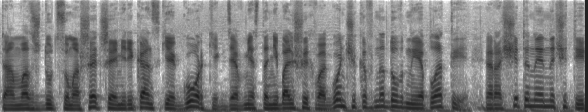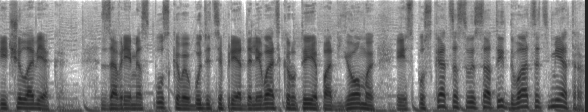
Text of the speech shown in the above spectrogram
Там вас ждут сумасшедшие американские горки, где вместо небольших вагончиков надувные плоты, рассчитанные на 4 человека. За время спуска вы будете преодолевать крутые подъемы и спускаться с высоты 20 метров,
